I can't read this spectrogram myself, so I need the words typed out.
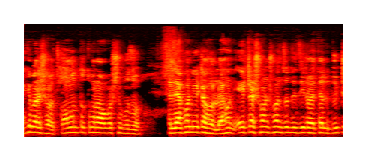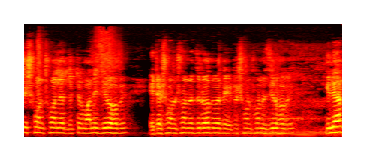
একেবারে সহজ। কমন তো তোমরা অবশ্যই বুঝো। তাহলে এখন এটা হলো, এখন এটা সমান সমান যদি জিরো হয়, তাহলে দুইটা সমান সমানের, দুইটার মানে জিরো হবে। এটা সমান সমানে জিরো হতে পারে, এটা সমান সমানে জিরো হবে। ক্লিয়ার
